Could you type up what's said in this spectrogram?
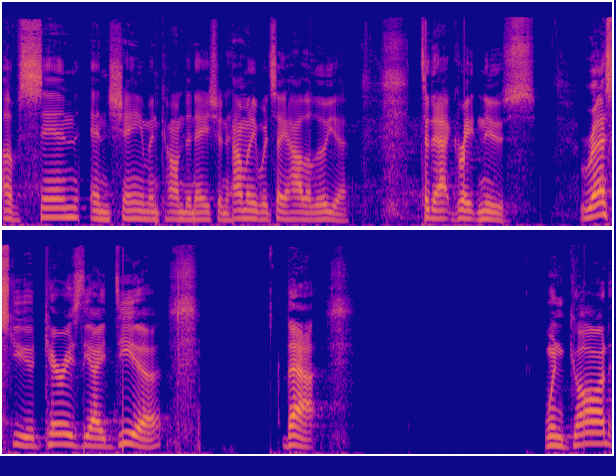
of sin and shame and condemnation. How many would say hallelujah to that great news? Rescued carries the idea that when God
